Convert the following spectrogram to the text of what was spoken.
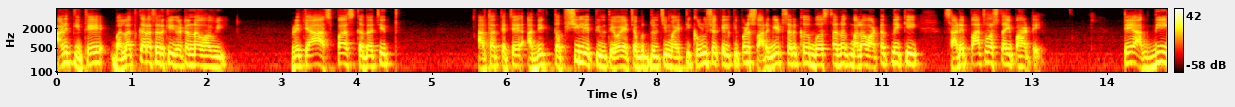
आणि तिथे बलात्कारासारखी घटना व्हावी. म्हणजे त्या आसपास कदाचित अर्थात त्याचे अधिक तपशील येतील तेव्हा याच्याबद्दलची माहिती कळू शकेल की पण स्वारगेटसारखं बस स्थानक मला वाटत नाही की साडेपाच वाजताही पहाटे. ते अगदी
